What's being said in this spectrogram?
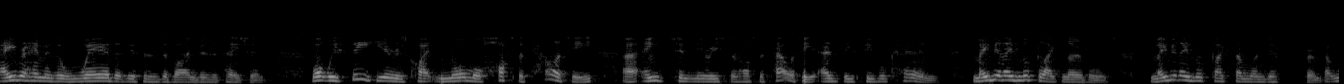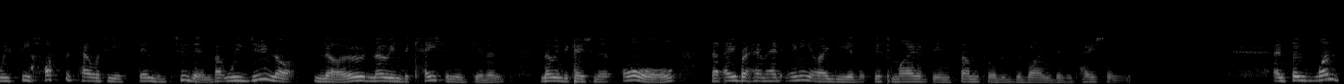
Abraham is aware that this is a divine visitation. What we see here is quite normal hospitality, uh, ancient Near Eastern hospitality, as these people came. Maybe they look like nobles. Maybe they look like someone different. But we see hospitality extended to them. But we do not know, no indication is given, no indication at all, that Abraham had any idea that this might have been some sort of divine visitation. And so once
